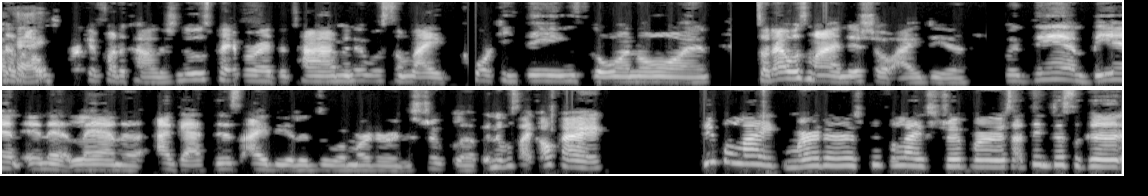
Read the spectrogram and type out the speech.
Okay. I was working for the college newspaper at the time and it was some like quirky things going on. So that was my initial idea. But then being in Atlanta, I got this idea to do a murder in a strip club. And it was like, okay, people like murders, people like strippers. I think this is a good.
